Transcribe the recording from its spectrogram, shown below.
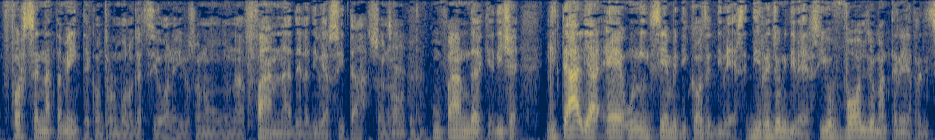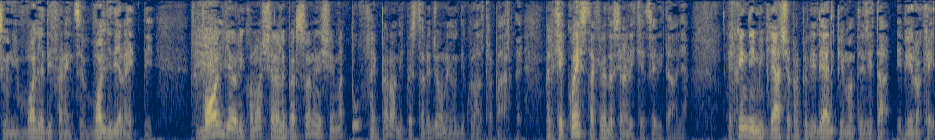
forsennatamente contro l'omologazione. Io sono un fan della diversità, sono Certo. un fan che dice l'Italia è un insieme di cose diverse, di regioni diverse. Io voglio mantenere tradizioni, voglio differenze, voglio dialetti. Voglio riconoscere le persone e dice ma tu sei però di questa regione o di quell'altra parte, perché questa credo sia la ricchezza dell'Italia. E quindi mi piace proprio l'idea di piemontesità. È vero che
